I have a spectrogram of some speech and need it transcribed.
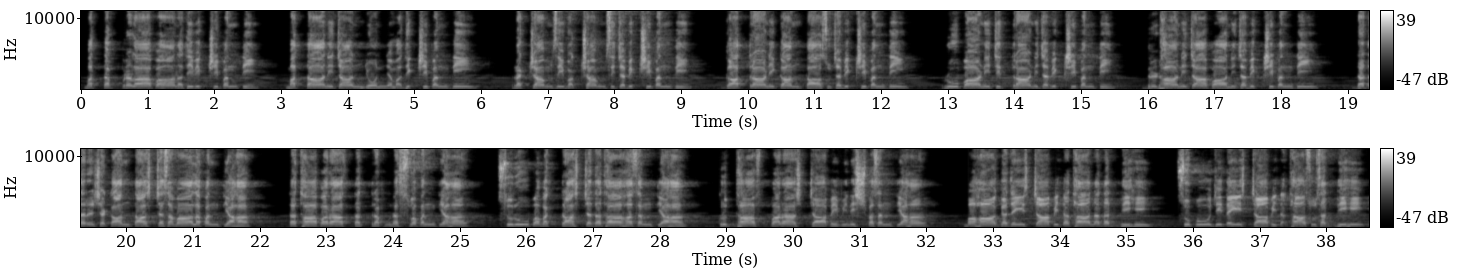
मत्तप्रलापानधिविक्षिपन्ति। मत्तानि चान्योन्यमधिक्षिपन्ति। रक्षांसि वक्षांसि च विक्षिपन्ति। गात्राणि कान्तासु च विक्षिपन्ति। रूपाणि चित्राणि च विक्षिपन्ति। दृढानि चापानि च विक्षिपन्ति। ददर्श कान्ताश्च समालपन्त्यः। तथा परास्तत्र पुनः स्वपन्त्यः सुरूपवक्त्राश्च तथा हसन्त्यः क्रुद्धाः पराश्चापि विनिश्वसन्त्यः। महागजैश्चापि तथा नदद्भिः सुपूजितैश्चापि तथा सुसद्भिः।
